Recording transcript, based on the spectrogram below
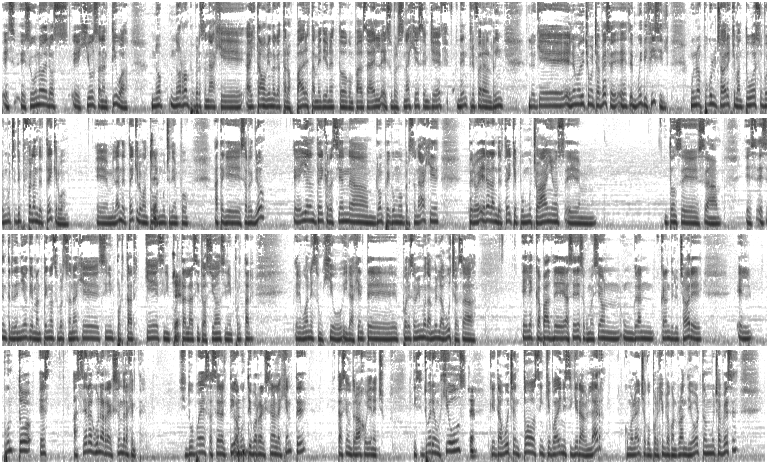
es, uno de los eh, heels a la antigua. no, no rompe personaje. Ahí estamos viendo que hasta los padres están metidos en esto, compadre. O sea, él, eh, su personaje es MJF dentro y fuera del ring. Lo que lo hemos dicho muchas veces, es muy difícil. Uno de los pocos luchadores que mantuvo eso por mucho tiempo fue el Undertaker, weón. Eh, el Undertaker lo mantuvo por mucho tiempo hasta que se retiró. Eh, y el Undertaker recién ah, rompe como personaje, pero era el Undertaker por muchos años. Eh, entonces, ah, es, es, entretenido que mantenga su personaje sin importar qué, sin importar la situación, sin importar. El one es un hero y la gente por eso mismo también lo abucha. O sea, él es capaz de hacer eso, como decía un, un gran grande luchador. Eh, el punto es hacer alguna reacción de la gente. Si tú puedes hacer algún tipo de reacción a la gente, está haciendo un trabajo bien hecho. Y si tú eres un heels que te abuchen todo sin que podáis ni siquiera hablar, como lo ha hecho con, por ejemplo con Randy Orton muchas veces,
